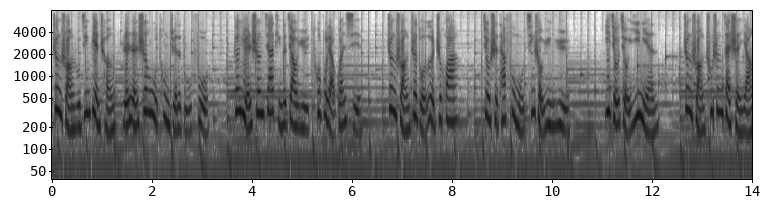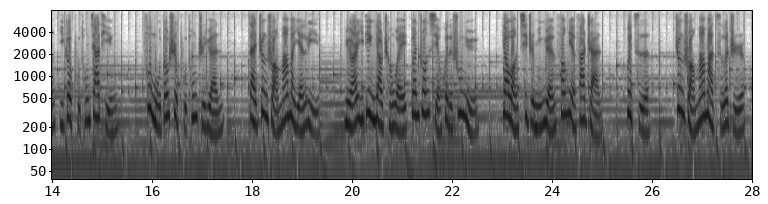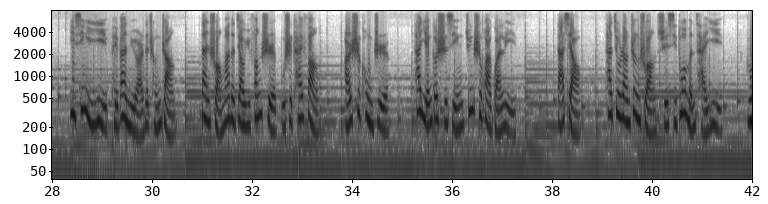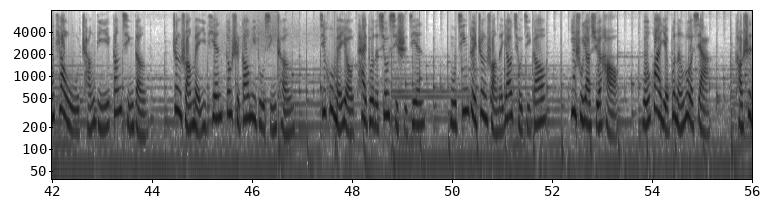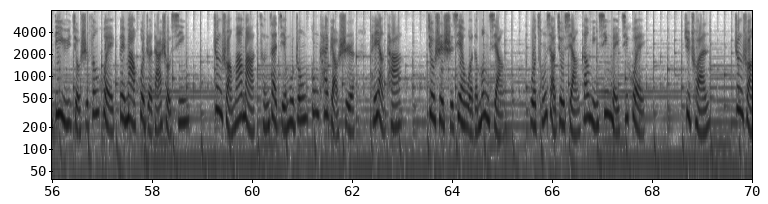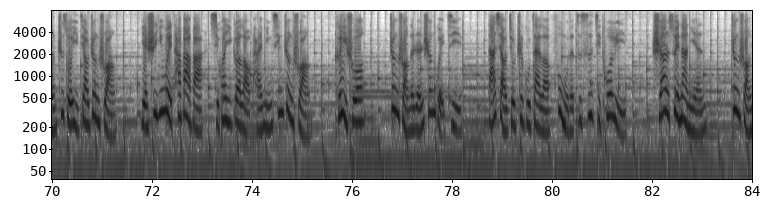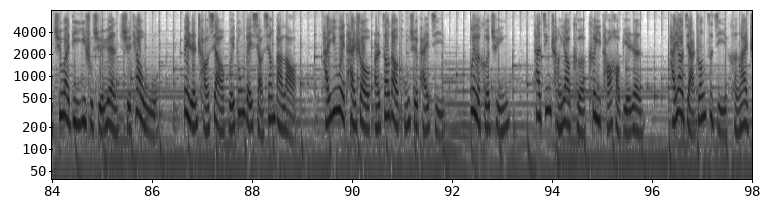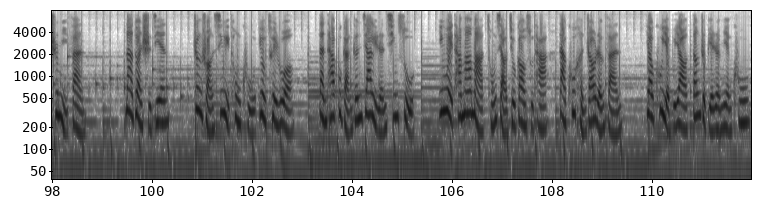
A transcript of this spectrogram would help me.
郑爽如今变成人人深恶痛绝的毒妇，跟原生家庭的教育脱不了关系。郑爽这朵恶之花，就是她父母亲手孕育。一九九一年，郑爽出生在沈阳一个普通家庭，父母都是普通职员。在郑爽妈妈眼里，女儿一定要成为端庄贤惠的淑女，要往气质名媛方面发展。为此，郑爽妈妈辞了职。一心一意陪伴女儿的成长，但爽妈的教育方式不是开放，而是控制。她严格实行军事化管理，打小她就让郑爽学习多门才艺，如跳舞、长笛、钢琴等。郑爽每一天都是高密度行程，几乎没有太多的休息时间。母亲对郑爽的要求极高，艺术要学好，文化也不能落下。考试低于九十分会被骂或者打手心。郑爽妈妈曾在节目中公开表示，培养她就是实现我的梦想。我从小就想当明星，没机会。据传，郑爽之所以叫郑爽，也是因为她爸爸喜欢一个老牌明星郑爽。可以说，郑爽的人生轨迹，打小就桎梏在了父母的自私寄托里。十二岁那年。郑爽去外地艺术学院学跳舞，被人嘲笑为东北小乡巴佬，还因为太瘦而遭到同学排挤。为了合群，她经常要可刻意讨好别人，还要假装自己很爱吃米饭。那段时间，郑爽心里痛苦又脆弱，但她不敢跟家里人倾诉，因为她妈妈从小就告诉她，大哭很招人烦，要哭也不要当着别人面哭。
